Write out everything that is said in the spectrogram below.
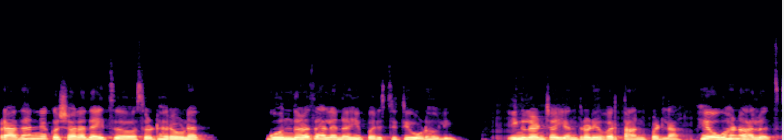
प्राधान्य कशाला द्यायचं असं ठरवण्यात गोंधळ झाल्यानं ही परिस्थिती ओढवली. इंग्लंडच्या यंत्रणेवर ताण पडला. हे ओघानं आलंच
